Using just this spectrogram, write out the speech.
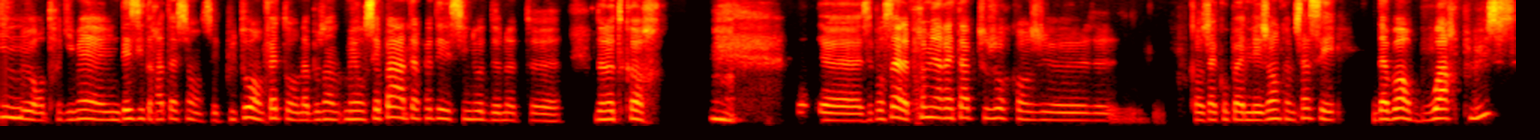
signe entre guillemets une déshydratation. C'est plutôt en fait on a besoin, mais on ne sait pas interpréter les signaux de notre de notre corps. Mm. Euh, c'est pour ça la première étape toujours quand je quand j'accompagne les gens comme ça, c'est d'abord boire plus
